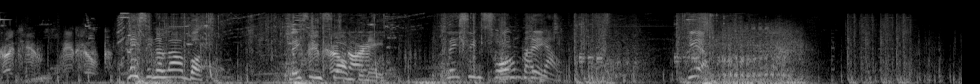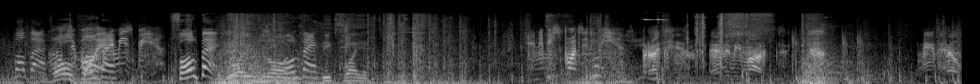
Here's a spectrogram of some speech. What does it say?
Right here. Need help. Placing alarm bot. Placing swarm grenade. Placing swarm grenade. Here. Fall back. Fall Deploy back. enemies B. Fall back. Fall back. Be quiet. Enemy spotted B. Right here. Enemy marked. Need help.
